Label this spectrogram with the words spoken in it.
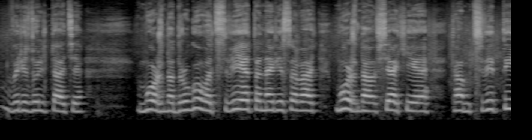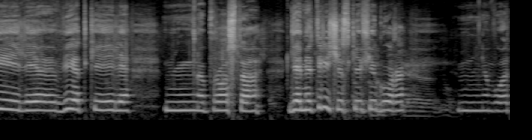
в результате. Можно другого цвета нарисовать, можно всякие там цветы или ветки, или просто геометрические фигуры. М, Вот.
